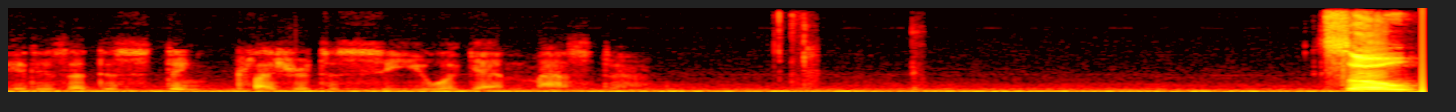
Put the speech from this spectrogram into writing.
It is a distinct pleasure to see you again, Master. So,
